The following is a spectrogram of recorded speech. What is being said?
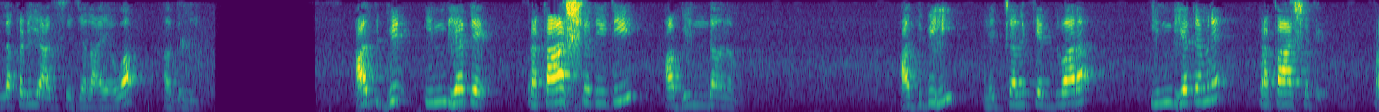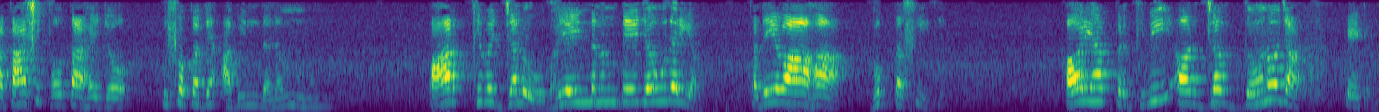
लकड़ी आदि से जलाया हुआ अग्नि। अद्भित इंध्यते प्रकाश्यती अभिंदनम अद्भि जल के द्वारा इंध्यते मैंने प्रकाशते। प्रकाशित होता है जो, उसको कहते अभिंदनम पार्थिव जलो भय इंधनम तेज उदरियम। तदेवाह भुक्त और यह पृथ्वी और जल दोनों जाता है पेट में।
